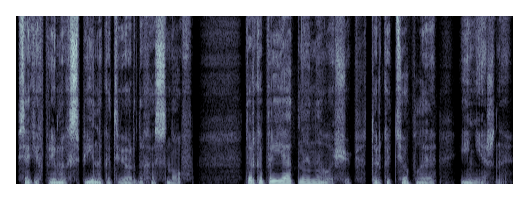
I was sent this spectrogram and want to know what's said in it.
всяких прямых спинок и твердых основ. Только приятная на ощупь, только теплая и нежная.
